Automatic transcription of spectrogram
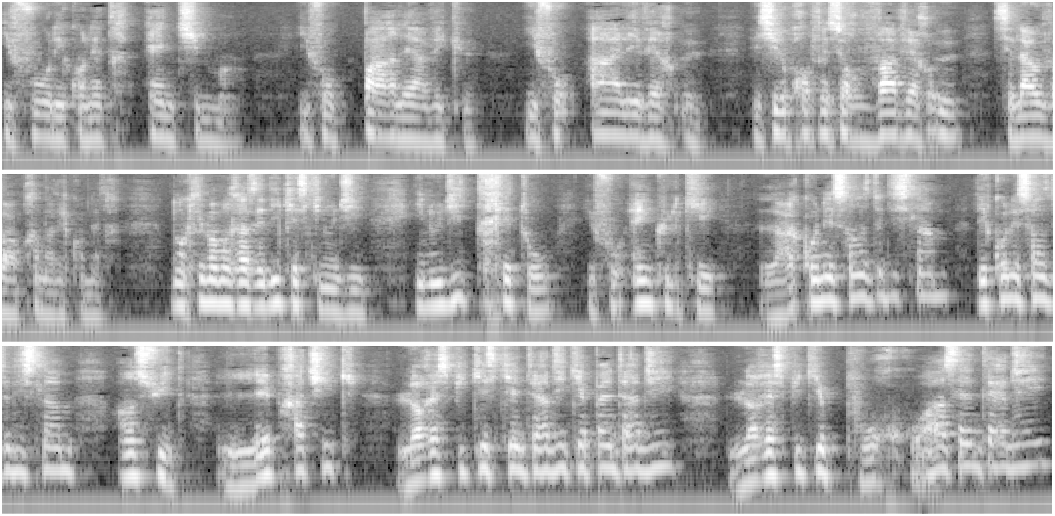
Il faut les connaître intimement. Il faut parler avec eux. Il faut aller vers eux. Et si le professeur va vers eux, c'est là où il va apprendre à les connaître. Donc l'imam Ghazali, qu'est-ce qu'il nous dit? Il nous dit très tôt, il faut inculquer la connaissance de l'islam, les connaissances de l'islam, ensuite les pratiques, leur expliquer ce qui est interdit, ce qui n'est pas interdit, leur expliquer pourquoi c'est interdit,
